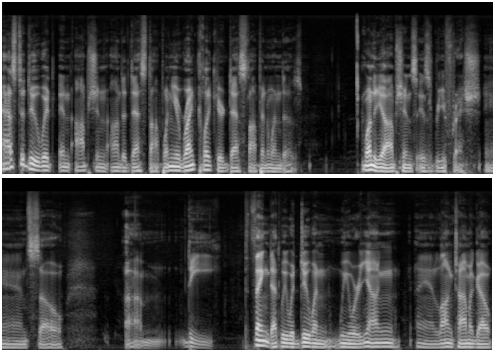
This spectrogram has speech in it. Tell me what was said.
has to do with an option on the desktop. When you right click your desktop in Windows, one of the options is refresh. And so um, the thing that we would do when we were young and a long time ago,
